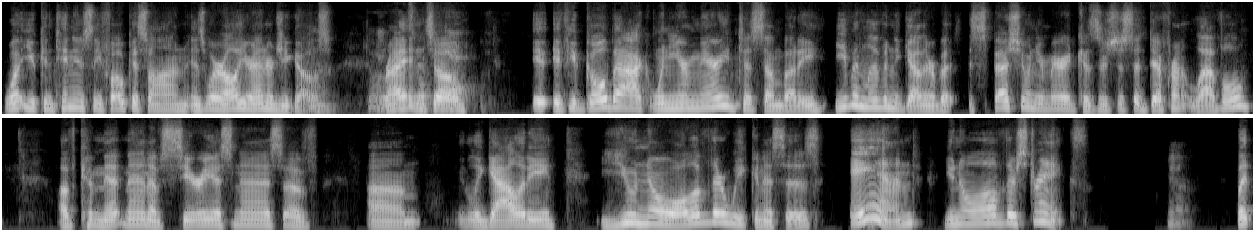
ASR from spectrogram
what you continuously focus on is where all your energy goes. Yeah, totally. Right, that's and so- get. If, you go back when you're married to somebody, even living together, but especially when you're married, because there's just a different level of commitment, of seriousness, of um, legality. You know all of their weaknesses, and you know all of their strengths. Yeah. But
